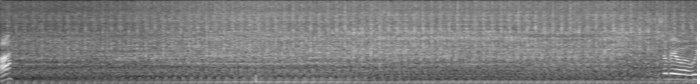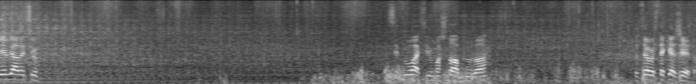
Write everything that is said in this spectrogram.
А? Щоб ви уявляли цю ситуацію масштабну, да? то це ось таке жито.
